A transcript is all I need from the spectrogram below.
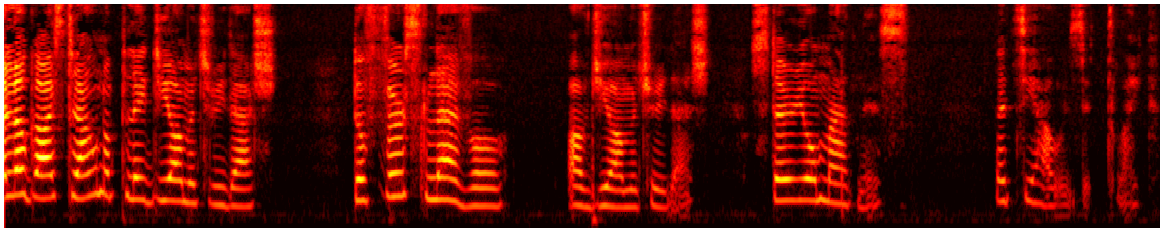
Hello guys, today I'm gonna play Geometry Dash. The first level of Geometry Dash. Stereo Madness. Let's see how is it like.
